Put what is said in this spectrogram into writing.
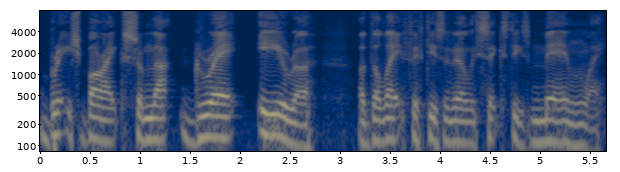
British bikes from that great era of the late 50s and early 60s mainly,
